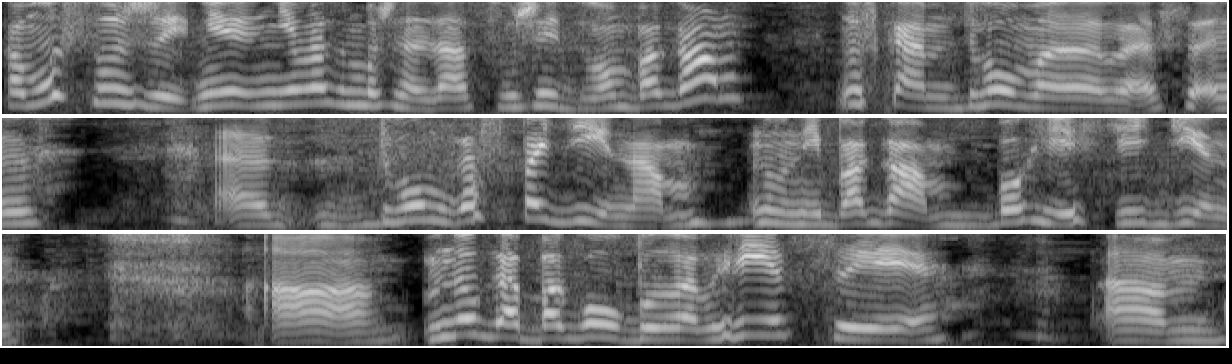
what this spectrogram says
Кому служить? Не- невозможно да, служить двум богам, ну, скажем, двум, э, э, э, двум господинам, ну, не богам, Бог есть един. А, много богов было в Греции. Ам,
